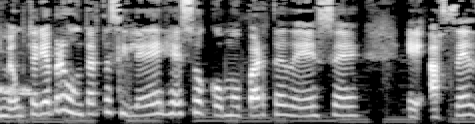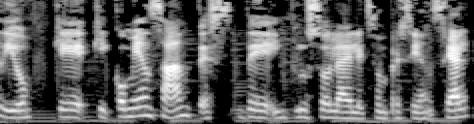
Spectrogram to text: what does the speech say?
Y me gustaría preguntarte si lees eso como parte de ese eh, asedio que, que, comienza antes de incluso la elección presidencial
